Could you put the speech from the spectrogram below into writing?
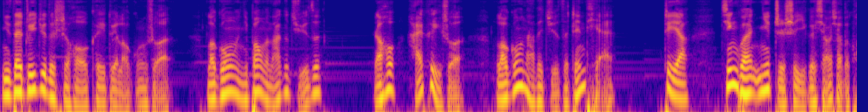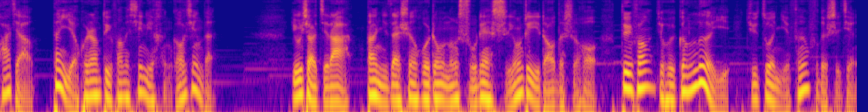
你在追剧的时候，可以对老公说：“老公，你帮我拿个橘子。”然后还可以说：“老公拿的橘子真甜。”这样，尽管你只是一个小小的夸奖，但也会让对方的心里很高兴的。由小及大，当你在生活中能熟练使用这一招的时候，对方就会更乐意去做你吩咐的事情，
